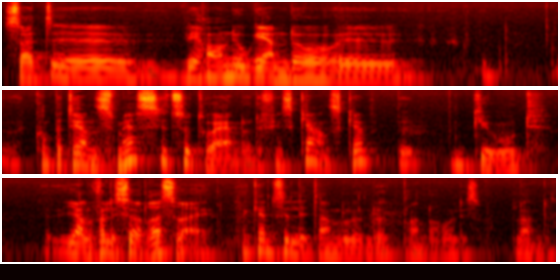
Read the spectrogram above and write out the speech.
Så att eh, vi har nog ändå eh, kompetensmässigt så tror jag ändå det finns ganska god, i alla fall i södra Sverige. Sen kan det se lite annorlunda ut på andra håll i landet.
